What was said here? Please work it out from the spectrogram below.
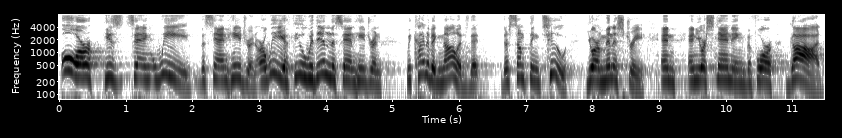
or he's saying we, the Sanhedrin, or we, a few within the Sanhedrin. We kind of acknowledge that there's something to your ministry and, and your standing before God.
